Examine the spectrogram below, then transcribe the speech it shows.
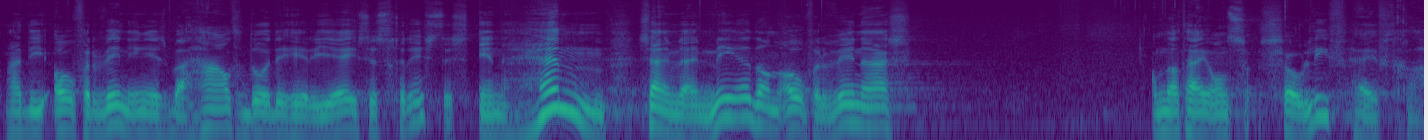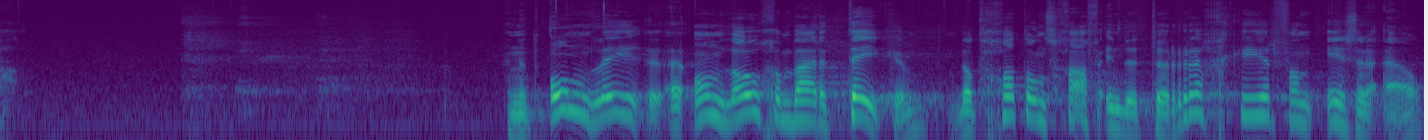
Maar die overwinning is behaald door de Heer Jezus Christus. In Hem zijn wij meer dan overwinnaars, omdat Hij ons zo lief heeft gehad. En het eh, onlogenbare teken dat God ons gaf in de terugkeer van Israël,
